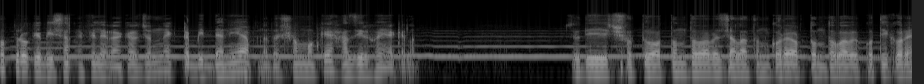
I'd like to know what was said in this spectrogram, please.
শত্রুকে বিছানায় ফেলে রাখার জন্য একটা বিদ্যা নিয়ে আপনাদের সম্মুখে হাজির হয়ে গেলাম। যদি শত্রু অত্যন্তভাবে জ্বালাতন করে, অত্যন্তভাবে ক্ষতি করে,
